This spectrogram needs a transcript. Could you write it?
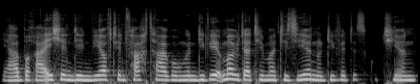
ja, Bereiche, in denen wir auf den Fachtagungen, die wir immer wieder thematisieren und die wir diskutieren,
